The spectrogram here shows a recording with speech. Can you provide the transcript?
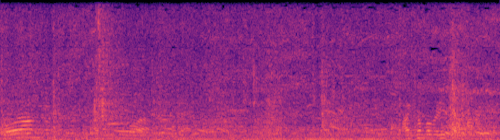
Forum. I come over here. Come over here.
